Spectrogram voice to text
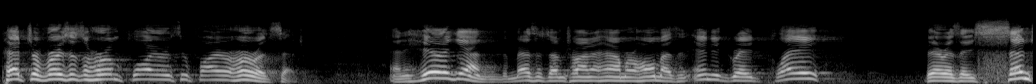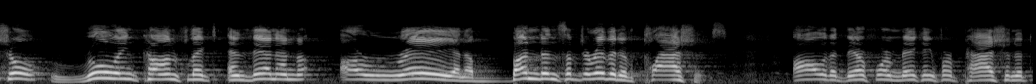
Petra versus her employers who fire her, etc. And here again, the message I'm trying to hammer home as in any great play, there is a central ruling conflict and then an array, an abundance of derivative clashes. All of it, therefore, making for passionate,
